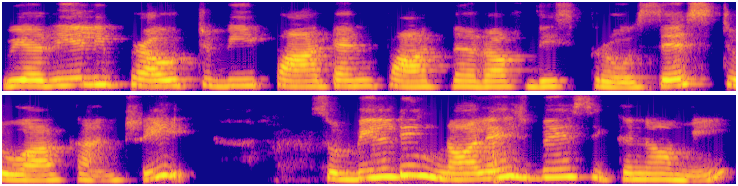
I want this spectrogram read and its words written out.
we are really proud to be part and partner of this process to our country. So building knowledge-based economy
